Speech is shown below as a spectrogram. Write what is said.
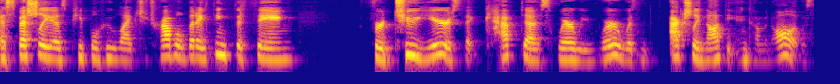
especially as people who like to travel. But I think the thing for two years that kept us where we were was actually not the income at all. It was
